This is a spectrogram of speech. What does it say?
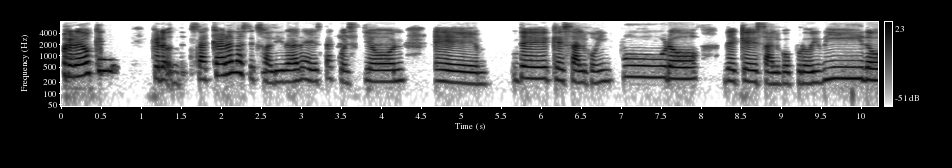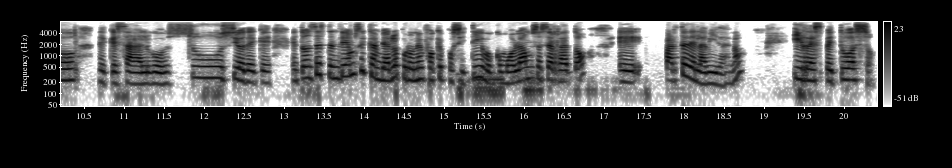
creo que creo, sacar a la sexualidad de esta cuestión eh, de que es algo impuro, de que es algo prohibido, de que es algo sucio, de que entonces tendríamos que cambiarlo por un enfoque positivo, como hablamos hace rato, eh, parte de la vida, ¿no? Y respetuoso,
